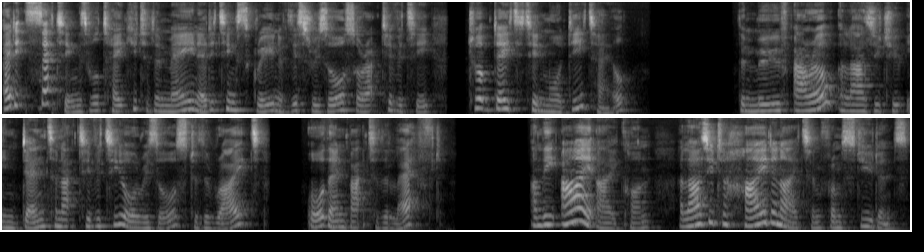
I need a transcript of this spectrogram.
Edit settings will take you to the main editing screen of this resource or activity to update it in more detail. The Move arrow allows you to indent an activity or resource to the right or then back to the left. And the eye icon allows you to hide an item from students.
